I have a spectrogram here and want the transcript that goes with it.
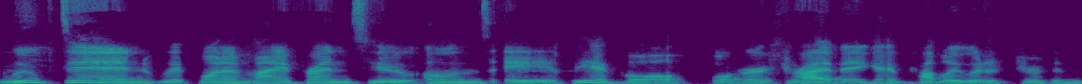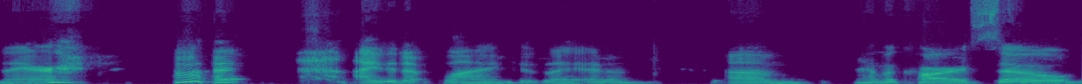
looped in with one of my friends who owns a vehicle for driving, I probably would have driven there. but I ended up flying because I, I, don't um, have a car. So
